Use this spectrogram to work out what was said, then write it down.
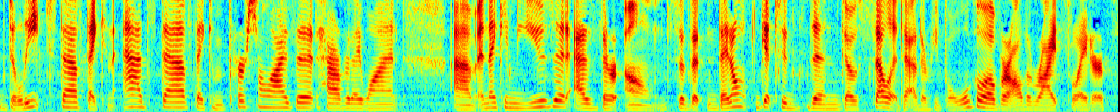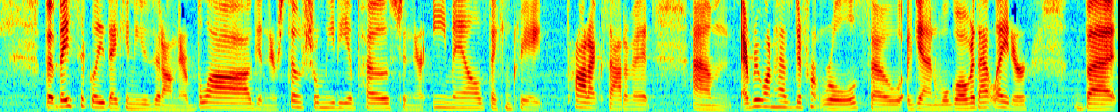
delete stuff, they can add stuff, they can personalize it however they want, um, and they can use it as their own so that they don't get to then go sell it to other people. We'll go over all the rights later. But basically, they can use it on their blog and their social media posts and their emails. They can create products out of it. Um, everyone has different rules, so again, we'll go over that later. But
